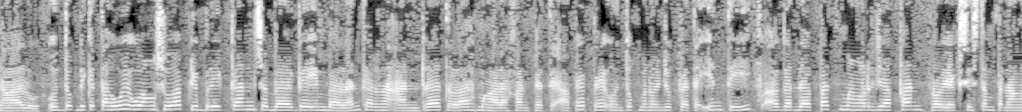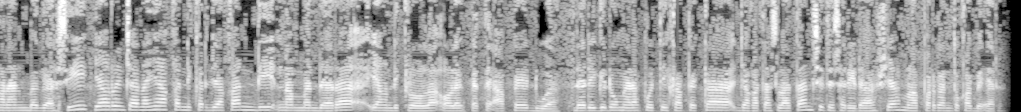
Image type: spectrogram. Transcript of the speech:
yang lalu. Untuk diketahui uang suap diberikan sebagai imbalan karena Andra telah mengarahkan PT APP untuk menunjuk PT Inti agar dapat mengerjakan mengerjakan proyek sistem penanganan bagasi yang rencananya akan dikerjakan di enam bandara yang dikelola oleh PT AP 2. Dari Gedung Merah Putih KPK Jakarta Selatan, Siti Sarida Hafsyah melaporkan untuk KBR.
